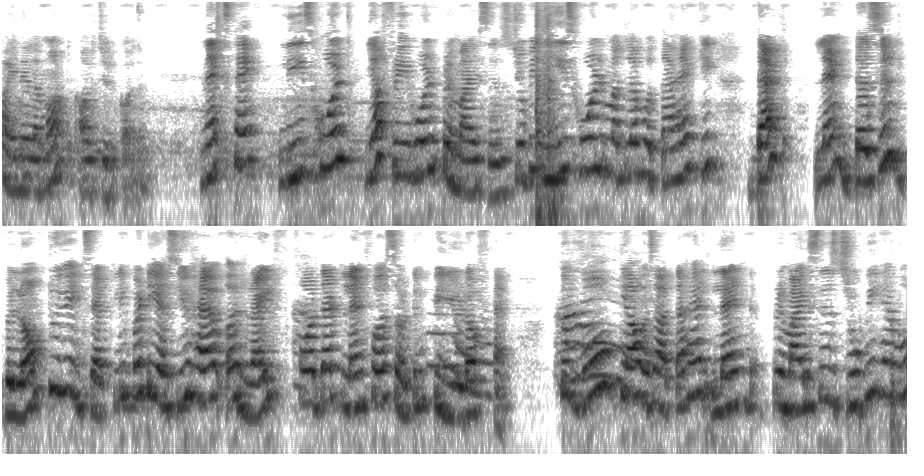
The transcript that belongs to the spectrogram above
final amount outer column next है लीज होल्ड या फ्री होल्ड प्रेमाइसिस जो भी लीज होल्ड मतलब होता है कि that land doesn't belong to you exactly but yes you have a right for that land for certain period of time तो वो क्या हो जाता है? लैंड प्रेमाइसिस जो भी है वो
